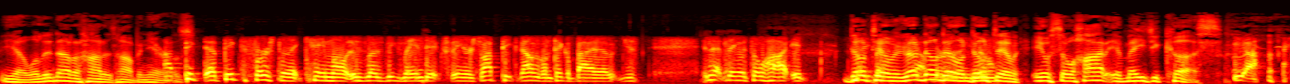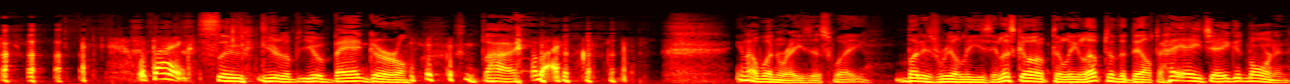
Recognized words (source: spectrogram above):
yeah, well, they're not as hot as habaneros. I picked I picked the first one that came out. It was as big as my index finger, so I picked. I was going to take a bite of it. Just and that thing was so hot. It don't tell me. Don't don't burn, don't, don't know? tell me. It was so hot it made you cuss. Yeah. Well, thanks. Sue, you're a, you're a bad girl. Bye. Bye. you know, I wasn't raised this way, but it's real easy. Let's go up to Leland, up to the Delta. Hey, AJ, good morning.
